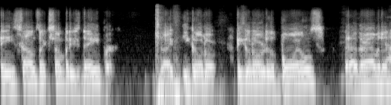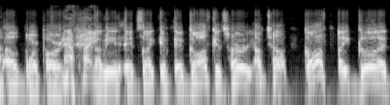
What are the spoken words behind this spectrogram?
and he sounds like somebody's neighbor. Like you go to you go over to the Boyles. Uh, they're having an Yeah. outdoor party. Right. I mean, it's like if, if Goff gets hurt, I'm telling. Goff played good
